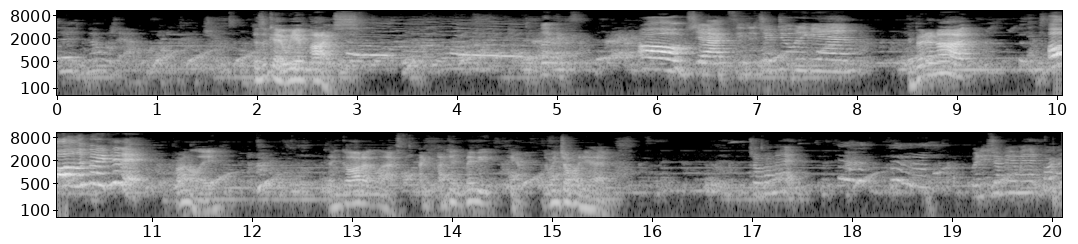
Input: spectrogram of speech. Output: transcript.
didn't know that. It's okay, we have ice. Look. It's... Oh, Jaxie, did you do it again? You better not. Oh, look, I did it. Finally. Thank God at last. I, I can maybe here. Let me jump on your head. Jump on my head. What are you jumping on my head for?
